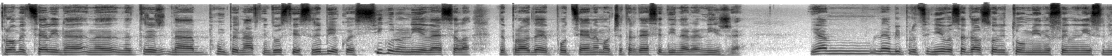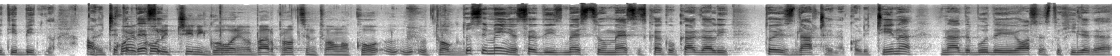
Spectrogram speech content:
promet celi na, na, na, trž, na pumpe naftne industrije Srbije, koja sigurno nije vesela da prodaje po cenama od 40 dinara niže. Ja ne bih procenjivo sad da li su oni tu u minusu ili nisu, niti bitno. Ali A o koje količini govorimo, bar procentualno, ko, tog? To se menja sad iz meseca u mesec, kako kada, ali to je značajna količina. Zna da bude i 800.000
